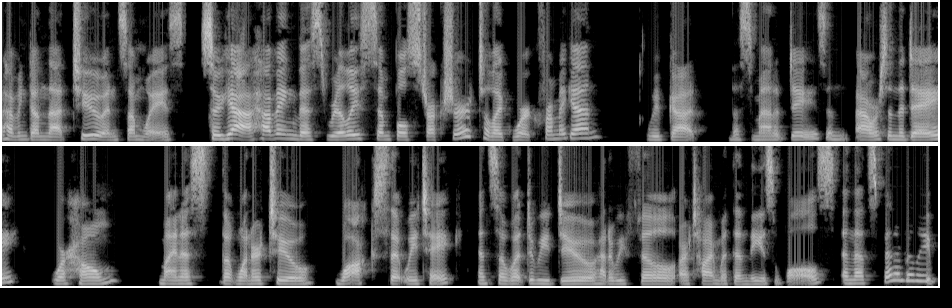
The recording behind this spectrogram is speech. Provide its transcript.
having done that too in some ways. So yeah, having this really simple structure to like work from again. We've got this amount of days and hours in the day. We're home minus the one or two walks that we take. And so, what do we do? How do we fill our time within these walls? And that's been a really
